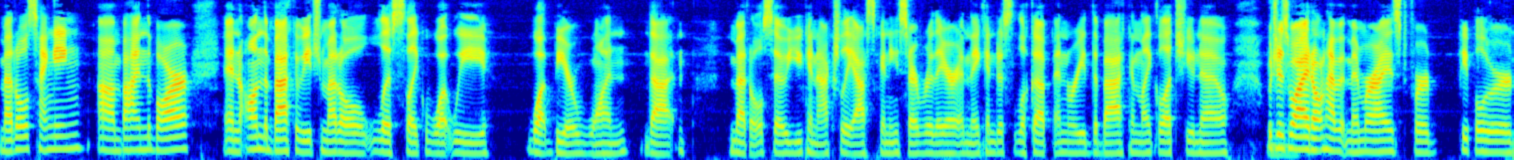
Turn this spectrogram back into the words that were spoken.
medals hanging um, behind the bar, and on the back of each medal lists like what we what beer won that medal. So you can actually ask any server there, and they can just look up and read the back and like let you know. Which is mm. why I don't have it memorized for people who are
